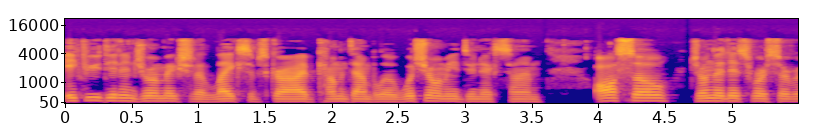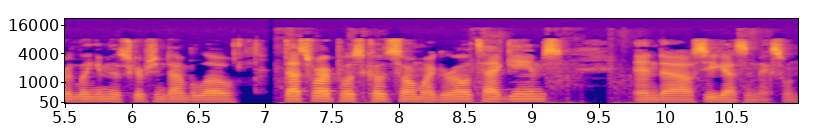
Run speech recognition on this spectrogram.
If you did enjoy, make sure to like, subscribe, comment down below what you want me to do next time. Also, join the Discord server, link in the description down below. That's where I post codes to all my Gorilla Tag games. And uh, I'll see you guys in the next one.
